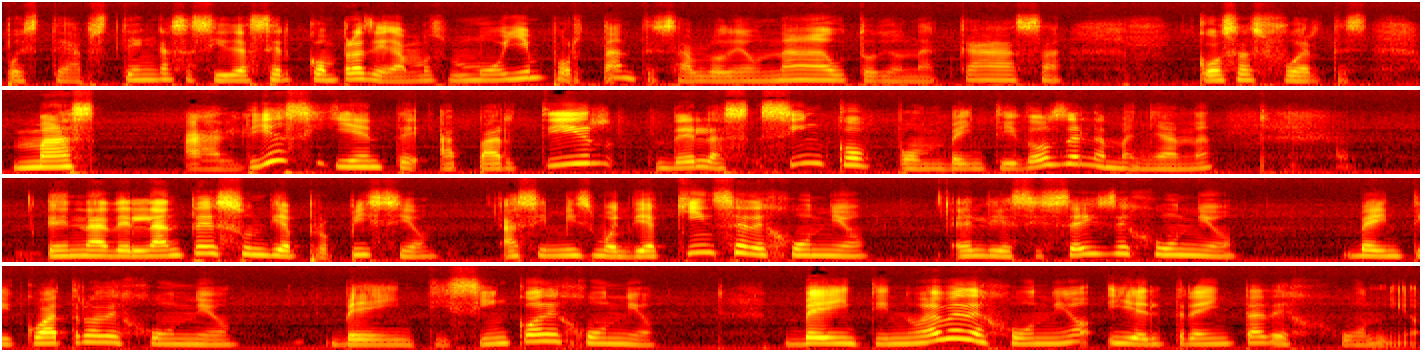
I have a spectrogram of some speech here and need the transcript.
pues te abstengas así de hacer compras, digamos, muy importantes. Hablo de un auto, de una casa, cosas fuertes. Más al día siguiente, a partir de las 5.22 de la mañana, en adelante es un día propicio. Asimismo, el día 15 de junio, el 16 de junio, 24 de junio, 25 de junio, 29 de junio y el 30 de junio.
